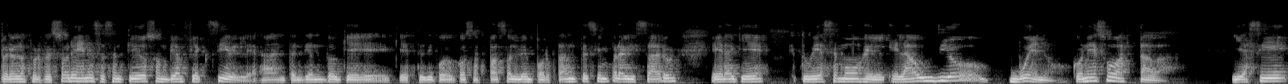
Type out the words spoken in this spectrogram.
Pero los profesores en ese sentido son bien flexibles, ¿ah? entendiendo que, que, este tipo de cosas pasan. Lo importante, siempre avisaron, era que tuviésemos el, el audio bueno, con eso bastaba y así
